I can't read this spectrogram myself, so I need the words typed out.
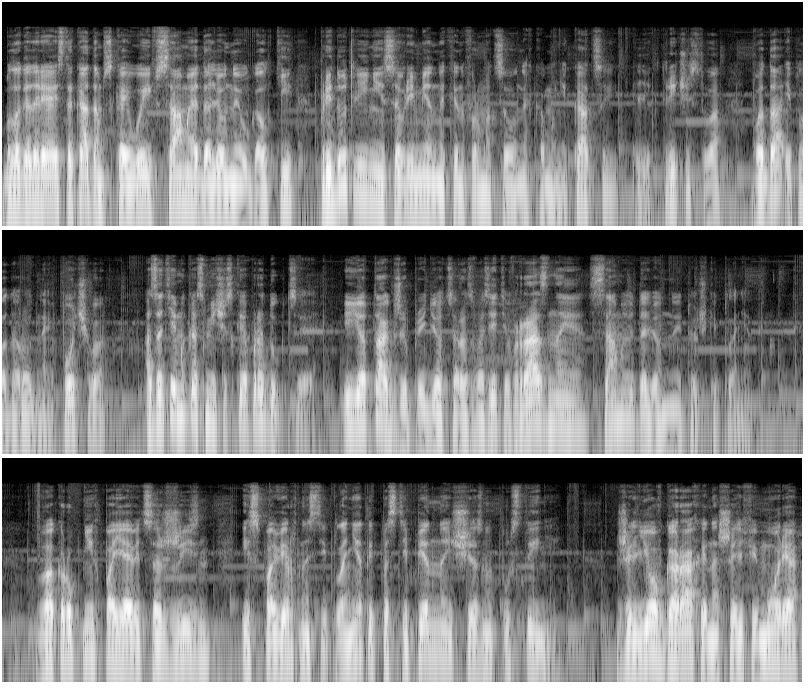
Благодаря эстакадам Skyway в самые отдаленные уголки придут линии современных информационных коммуникаций, электричество, вода и плодородная почва, а затем и космическая продукция. Ее также придется развозить в разные, самые удаленные точки планеты. Вокруг них появится жизнь, и с поверхности планеты постепенно исчезнут пустыни. Жилье в горах и на шельфе моря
